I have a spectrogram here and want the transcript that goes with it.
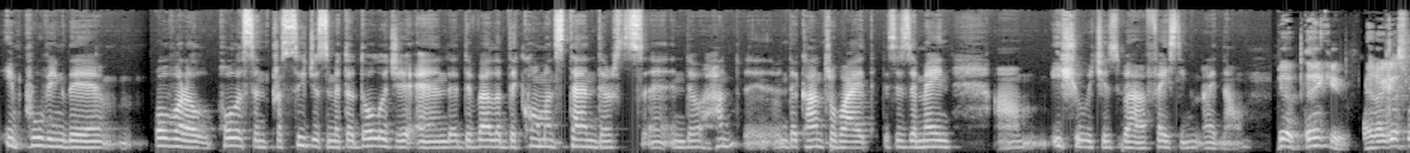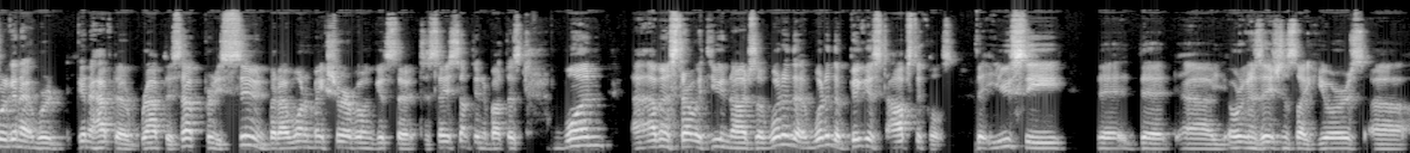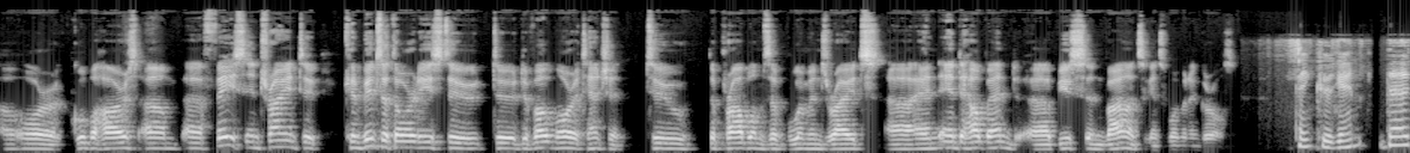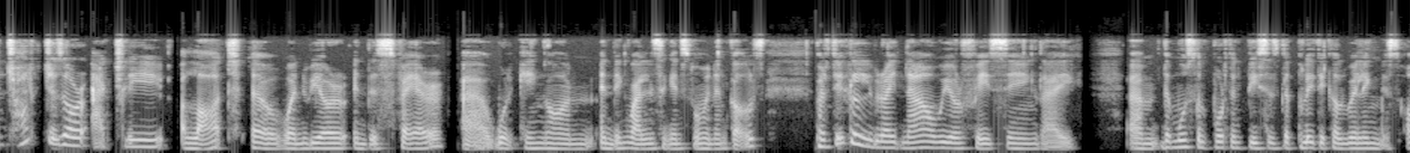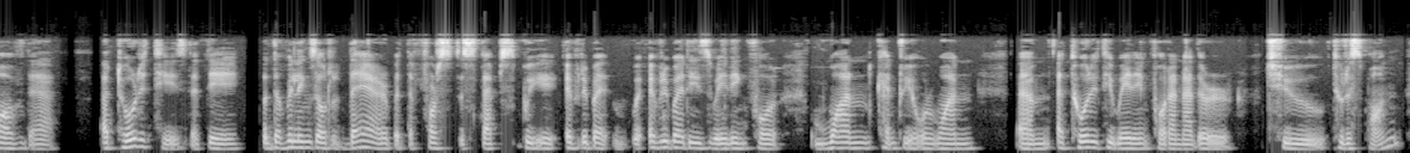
improving the overall policy and procedures methodology and develop the common standards in the in the countrywide. This is the main um, issue which is uh, facing right now. Yeah, thank you. And I guess we're gonna we're gonna have to wrap this up pretty soon, but I want to make sure everyone gets to, to say something about this. One, I'm going to start with you, Najla. What are the what are the biggest obstacles that you see that, that uh, organizations like yours uh, or Gulbakhor's um, uh, face in trying to convince authorities to to devote more attention to the problems of women's rights uh, and and to help end uh, abuse and violence against women and girls? Thank you again. The challenges are actually a lot uh, when we are in this fair uh, working on ending violence against women and girls. Particularly right now, we are facing like um, the most important piece is the political willingness of the authorities that they the willings are there, but the first steps we everybody everybody is waiting for one country or one um, authority waiting for another to to respond.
